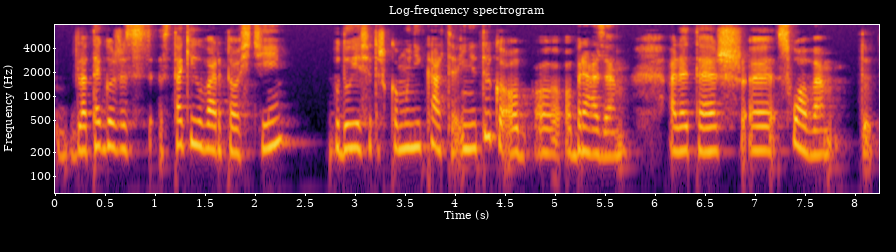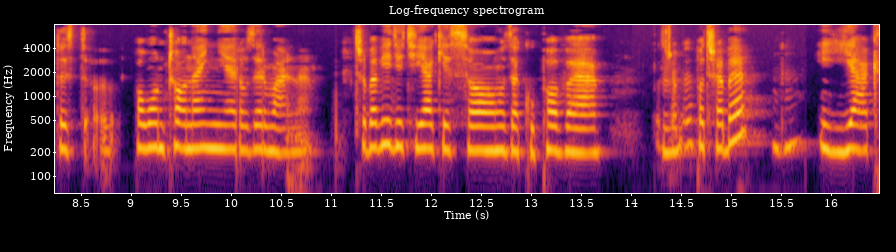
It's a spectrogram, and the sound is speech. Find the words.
Dlatego, że z, z takich wartości buduje się też komunikaty i nie tylko ob, o, obrazem, ale też e, słowem. To, to jest e, połączone i nierozerwalne. Trzeba wiedzieć, jakie są zakupowe potrzeby, potrzeby mhm. i jak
